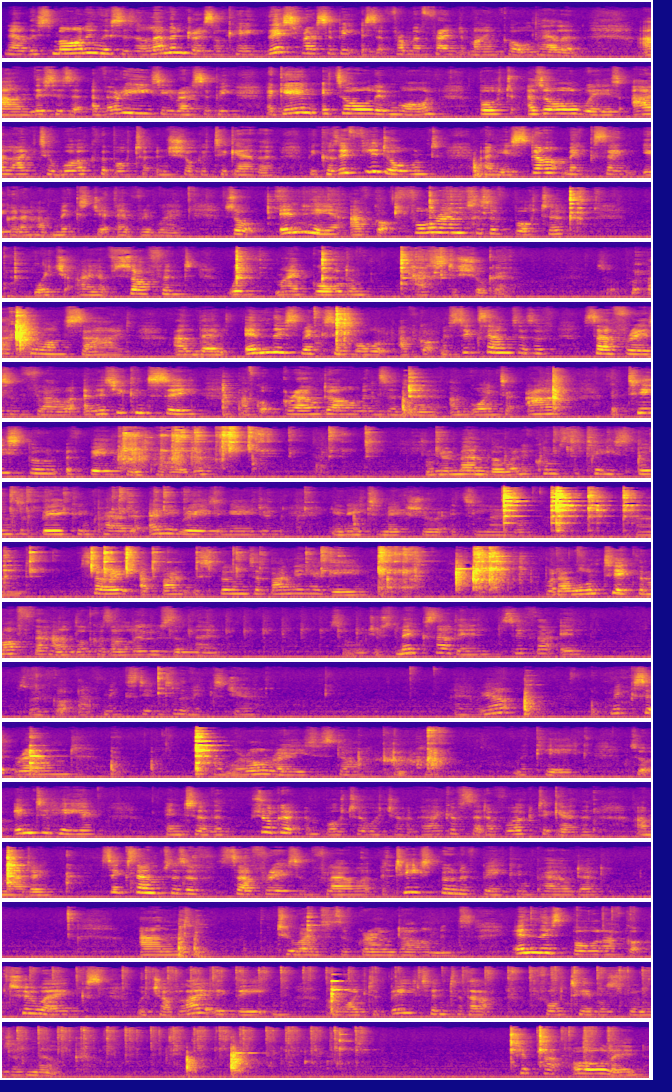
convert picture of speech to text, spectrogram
Now this morning this is a lemon drizzle cake. This recipe is from a friend of mine called Helen and this is a very easy recipe. Again it's all in one but as always I like to work the butter and sugar together because if you don't and you start mixing you're going to have mixture everywhere. So in here I've got four ounces of butter which I have softened with my golden caster sugar. So put that to one side and then in this mixing bowl I've got my six ounces of self-raising flour. And as you can see I've got ground almonds in there. I'm going to add a teaspoon of baking powder. And remember when it comes to teaspoons of baking powder any raising agent you need to make sure it's level. And sorry I bang, the spoons are banging again. But I won't take them off the handle because I'll lose them then. So we'll just mix that in sift that in so we've got that mixed into the mixture there we are mix it round and we're all ready to start the cake. So into here, into the sugar and butter, which I, like I've said, I've worked together, I'm adding six ounces of self-raising flour, a teaspoon of baking powder and two ounces of ground almonds. In this bowl I've got two eggs which I've lightly beaten. I'm going to beat into that four tablespoons of milk. Tip that all in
